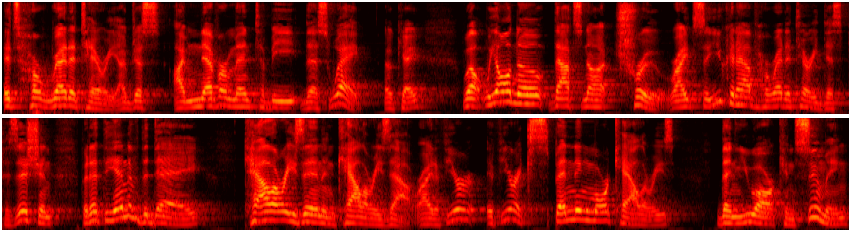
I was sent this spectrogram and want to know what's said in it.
it's hereditary. I'm just, I'm never meant to be this way. Okay. Well, we all know that's not true, right? So you could have hereditary disposition, but at the end of the day, calories in and calories out, right? If you're if you're expending more calories than you are consuming,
